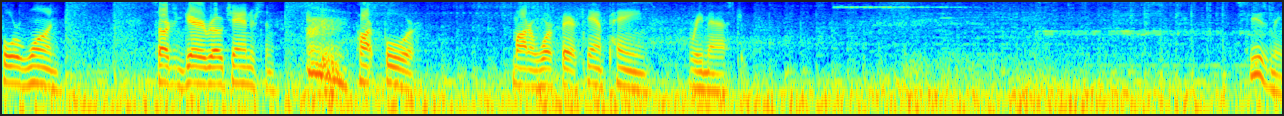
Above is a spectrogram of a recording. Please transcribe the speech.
4-1. Sergeant Gary Roach Sanderson. Part 4. Modern Warfare Campaign Remastered. Excuse me,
